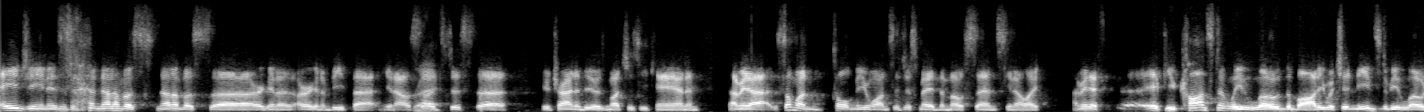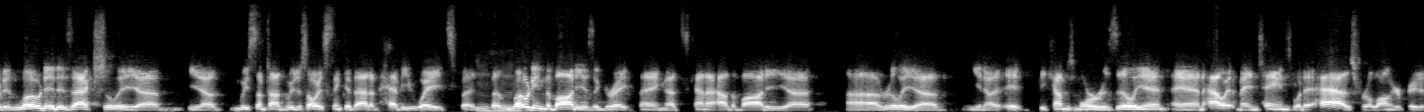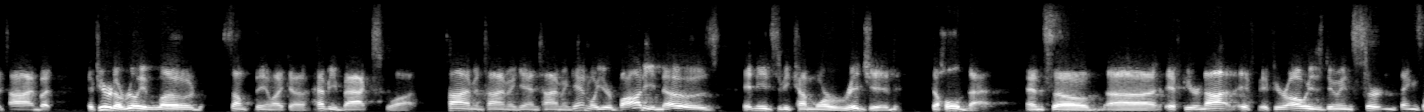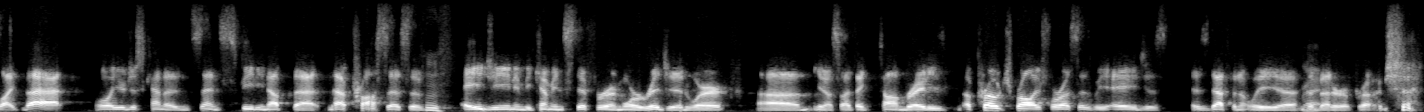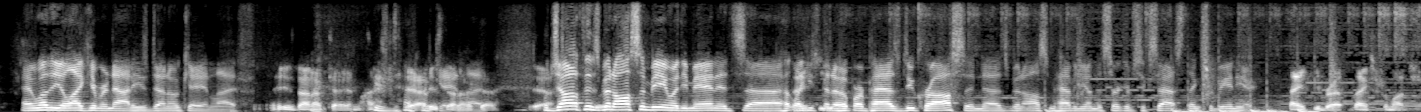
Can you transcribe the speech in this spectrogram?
aging is none of us, none of us uh, are gonna are gonna beat that. You know, so right. it's just uh, you're trying to do as much as you can. And I mean, uh, someone told me once it just made the most sense. You know, like I mean, if if you constantly load the body, which it needs to be loaded, loaded is actually, uh, you know, we sometimes we just always think of that of heavy weights, but mm-hmm. but loading the body is a great thing. That's kind of how the body uh, uh, really, uh, you know, it becomes more resilient and how it maintains what it has for a longer period of time. But if you were to really load something like a heavy back squat time and time again, time again, well, your body knows it needs to become more rigid to hold that. And so uh, if you're not, if, if you're always doing certain things like that, well, you're just kind of in sense speeding up that that process of hmm. aging and becoming stiffer and more rigid. Where um, you know, so I think Tom Brady's approach probably for us as we age is is definitely uh, right. the better approach. and whether you like him or not, he's done okay in life. He's done okay in life. he's done yeah, okay he's done okay. Yeah, well, Jonathan, it's been awesome being with you, man. It's uh, like you said, I hope our paths do cross, and uh, it's been awesome having you on the Circuit of Success. Thanks for being here. Thank you, Brett. Thanks so much.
